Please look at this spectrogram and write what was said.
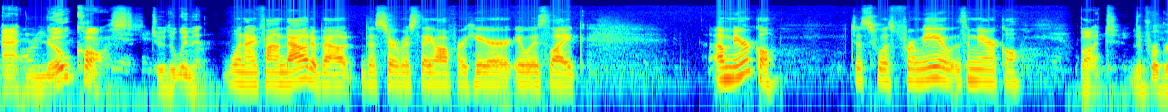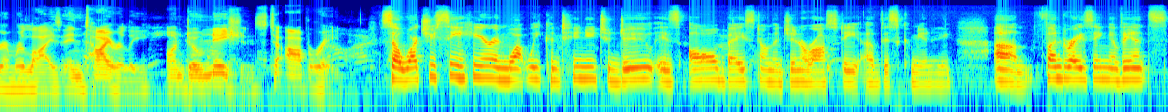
at no cost to the women. When I found out about the service they offer here, it was like a miracle. Just was for me, it was a miracle. But the program relies entirely on donations to operate. So what you see here and what we continue to do is all based on the generosity of this community. Um, fundraising events,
